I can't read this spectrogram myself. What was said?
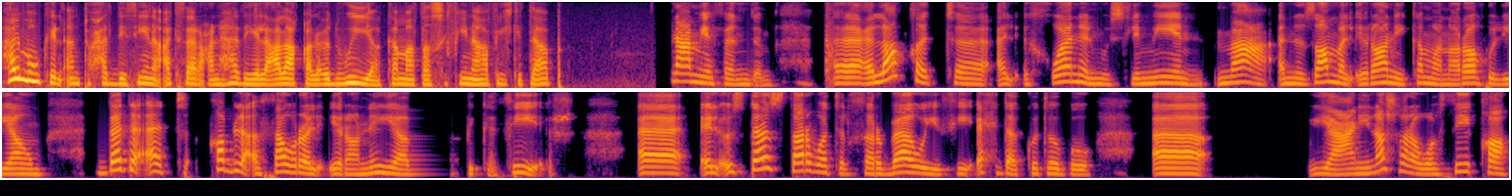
هل ممكن أن تحدثينا أكثر عن هذه العلاقة العدوية كما تصفينها في الكتاب؟ نعم يا فندم. آه، علاقة آه، الإخوان المسلمين مع النظام الإيراني كما نراه اليوم بدأت قبل الثورة الإيرانية بكثير. آه الأستاذ ثروت الخرباوي في إحدى كتبه يعني نشر وثيقة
